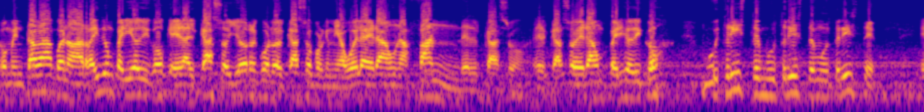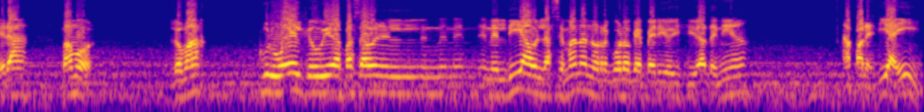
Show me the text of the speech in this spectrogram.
Comentaba, bueno, a raíz de un periódico que era el caso, yo recuerdo el caso porque mi abuela era una fan del caso. El caso era un periódico muy triste, muy triste, muy triste. Era, vamos, lo más cruel que hubiera pasado en el, día o en la semana, no recuerdo qué periodicidad tenía, aparecía ahí.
